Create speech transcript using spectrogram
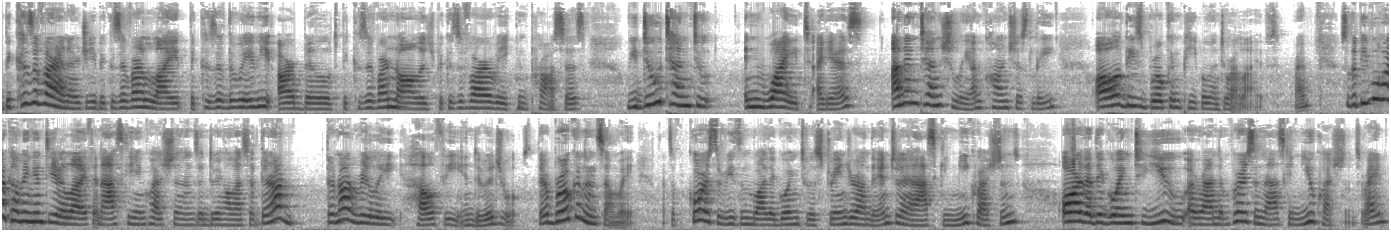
Because of our energy, because of our light, because of the way we are built, because of our knowledge, because of our awakening process, we do tend to invite, I guess, unintentionally, unconsciously, all of these broken people into our lives, right? So the people who are coming into your life and asking questions and doing all that stuff, they're not they're not really healthy individuals. They're broken in some way. That's of course the reason why they're going to a stranger on the internet asking me questions, or that they're going to you, a random person, asking you questions, right?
